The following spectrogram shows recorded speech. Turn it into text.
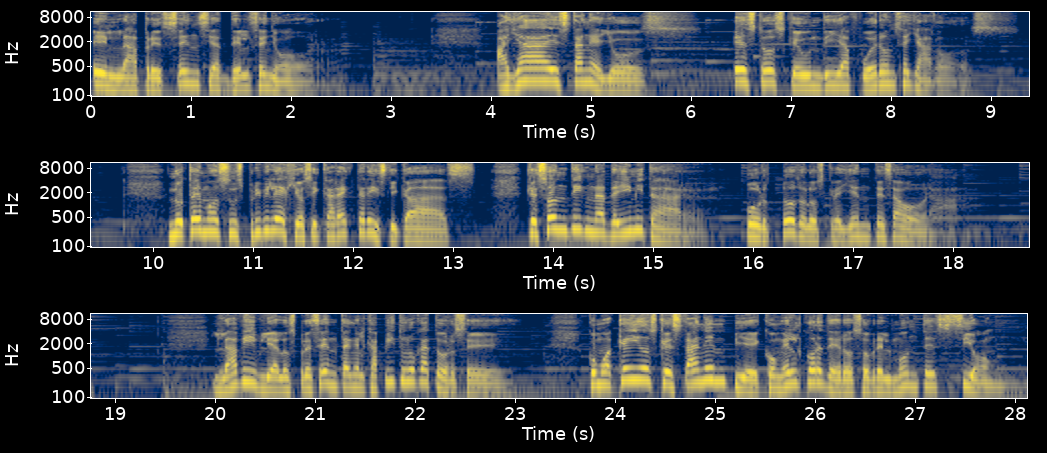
en la presencia del Señor. Allá están ellos, estos que un día fueron sellados. Notemos sus privilegios y características que son dignas de imitar por todos los creyentes ahora. La Biblia los presenta en el capítulo 14 como aquellos que están en pie con el Cordero sobre el monte Sión.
